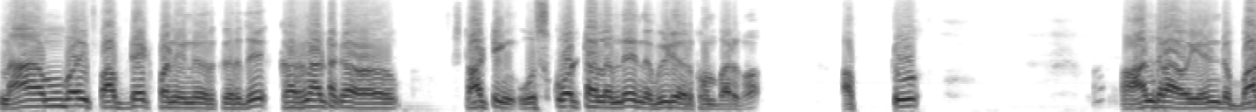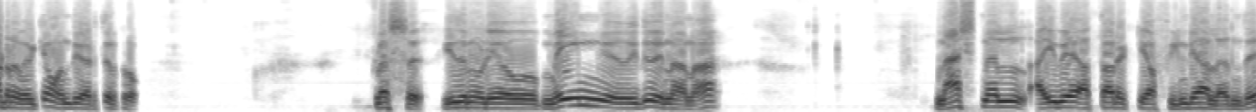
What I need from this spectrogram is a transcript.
நாம இப்போ அப்டேட் பண்ணின்னு இருக்கிறது கர்நாடகா ஸ்டார்டிங் உஸ்கோட்டாலேருந்து இந்த வீடியோ இருக்கும் பாருங்க. Up to Andhra end border வரைக்கும் வந்து எடுத்திருக்கிறோம். ப்ளஸ் இதனுடைய மெயின் இது என்னன்னா நேஷ்னல் ஹைவே அத்தாரிட்டி ஆஃப் இந்தியாவிலேருந்து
